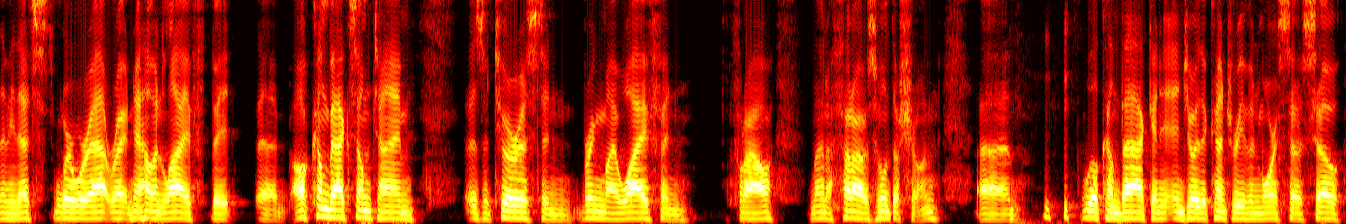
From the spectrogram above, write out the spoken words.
I mean, that's where we're at right now in life. But uh, I'll come back sometime as a tourist and bring my wife and Frau, meine Frau ist wunderschön. Uh, we'll come back and enjoy the country even more so. So,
